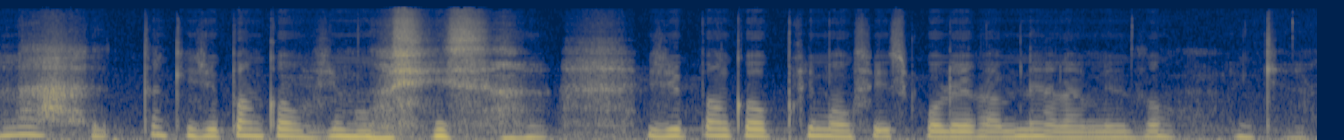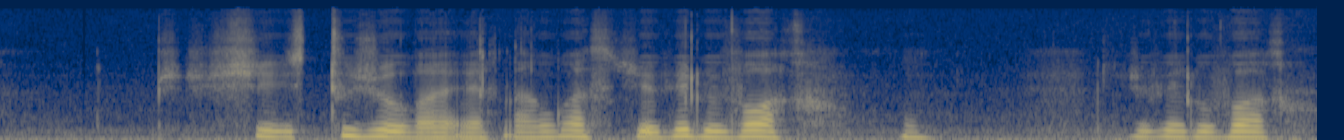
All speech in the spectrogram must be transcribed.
Là, tant que je n'ai pas encore vu mon fils, je n'ai pas encore pris mon fils pour le ramener à la maison. je suis toujours euh, l'angoisse. Je vais le voir. Je vais le voir.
